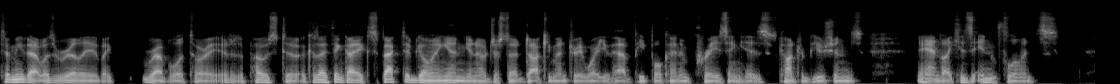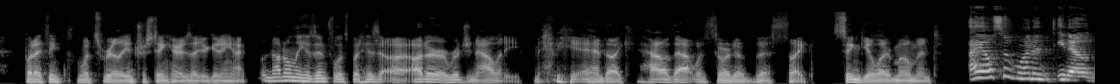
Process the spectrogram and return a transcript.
To me, that was really like revelatory as opposed to because I think I expected going in, you know, just a documentary where you have people kind of praising his contributions and like his influence. But I think what's really interesting here is that you're getting at not only his influence, but his uh, utter originality, maybe, and like how that was sort of this like singular moment. I also wanted, you know,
